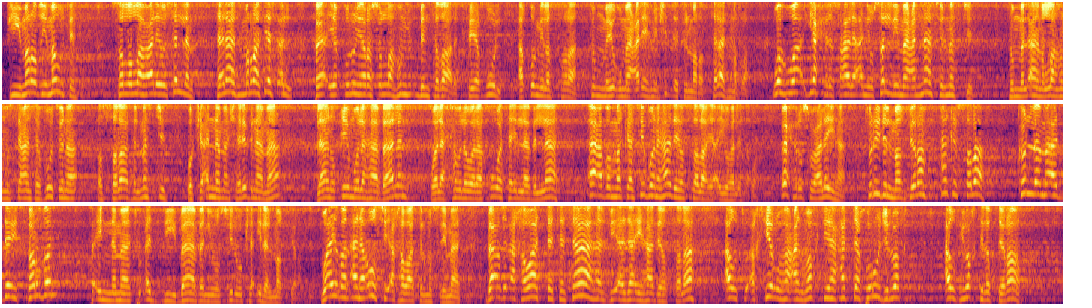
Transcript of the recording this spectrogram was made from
في مرض موته صلى الله عليه وسلم ثلاث مرات يسأل فيقولون يا رسول الله هم بانتظارك. فيقول أقوم إلى الصلاة ثم يغمى عليه من شدة المرض ثلاث مرات وهو يحرص على أن يصلي مع الناس في المسجد. ثم الآن الله المستعان تفوتنا الصلاة في المسجد وكأنما شربنا ماء لا نقيم لها بالا ولا حول ولا قوة إلا بالله. أعظم مكاسبنا هذه الصلاة يا أيها الإخوة. احرصوا عليها. تريد المغفرة؟ هاك الصلاة. كلما أديت فرضا فإنما تؤدي بابا يوصلك إلى المغفرة. وأيضا أنا أوصي أخوات المسلمات. بعض الأخوات تتساهل في أداء هذه الصلاة أو تؤخرها عن وقتها حتى خروج الوقت أو في وقت الاضطرار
